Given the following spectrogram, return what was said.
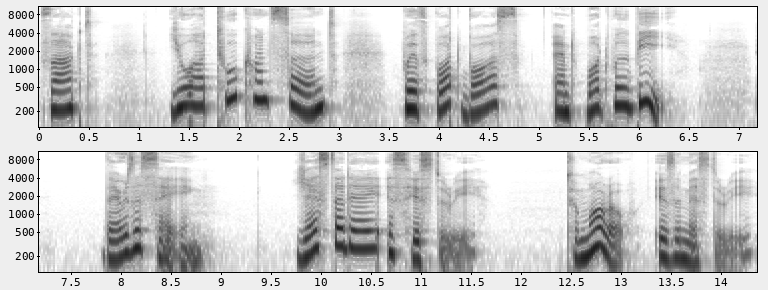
sagt, You are too concerned with what was and what will be. There is a saying. Yesterday is history. Tomorrow is a mystery.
